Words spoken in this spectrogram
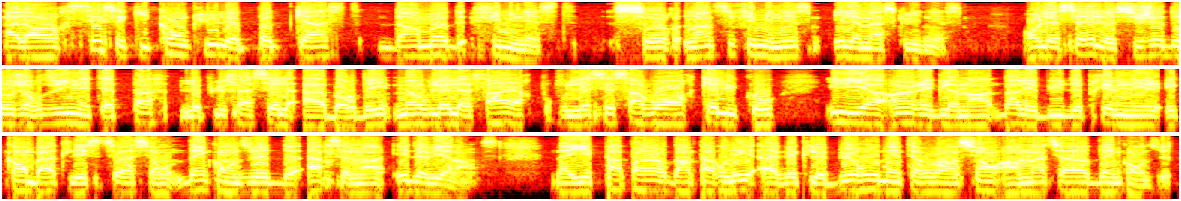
Alors, c'est ce qui conclut le podcast dans mode féministe sur l'antiféminisme et le masculinisme. On le sait, le sujet d'aujourd'hui n'était pas le plus facile à aborder, mais on voulait le faire pour vous laisser savoir qu'à l'UCO, il y a un règlement dans le but de prévenir et combattre les situations d'inconduite, de harcèlement et de violence. N'ayez pas peur d'en parler avec le Bureau d'intervention en matière d'inconduite.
